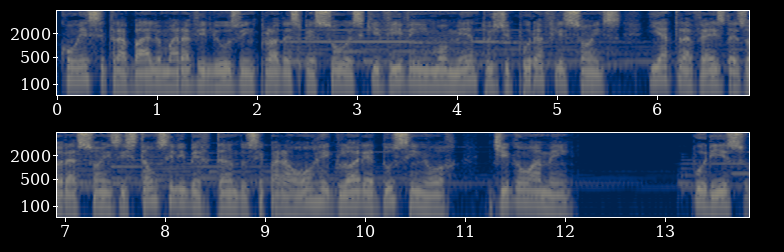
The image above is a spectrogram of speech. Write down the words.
com esse trabalho maravilhoso em prol das pessoas que vivem em momentos de pura aflições, e através das orações estão se libertando-se para a honra e glória do Senhor, digam amém. Por isso,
